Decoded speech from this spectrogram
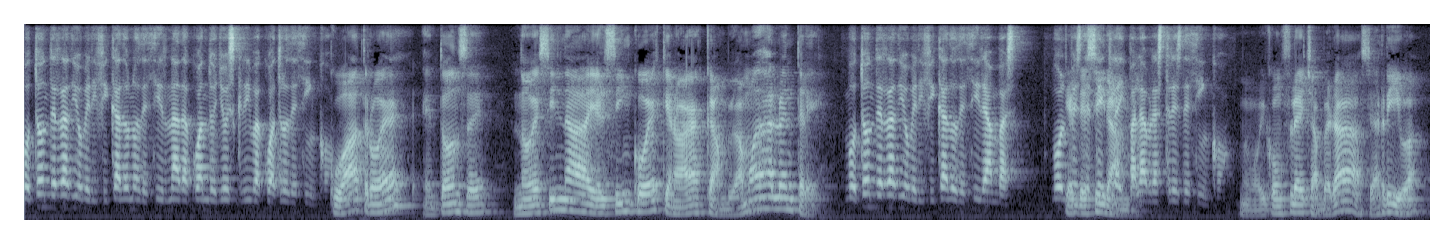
Botón de radio verificado no decir nada cuando yo escriba 4 de 5. 4 es, entonces, no decir nada y el 5 es que no hagas cambio. Vamos a dejarlo en 3. Botón de radio verificado decir ambas. Golpes ¿Qué es de decir tecla y palabras 3 de 5. Me voy con flechas, ¿verdad? Hacia arriba,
